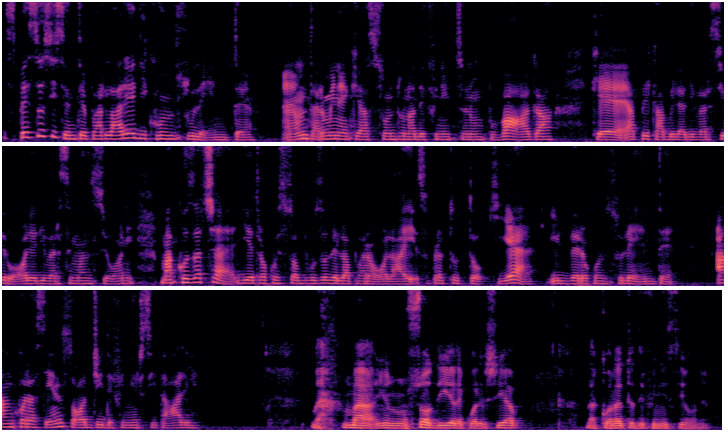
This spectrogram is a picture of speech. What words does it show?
Spesso si sente parlare di consulente. È un termine che ha assunto una definizione un po' vaga, che è applicabile a diversi ruoli e diverse mansioni. Ma cosa c'è dietro a questo abuso della parola e soprattutto chi è il vero consulente? Ha ancora senso oggi definirsi tali? Ma io non so dire quale sia la corretta definizione.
